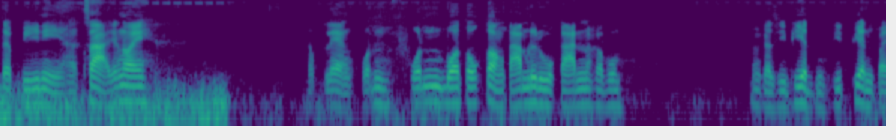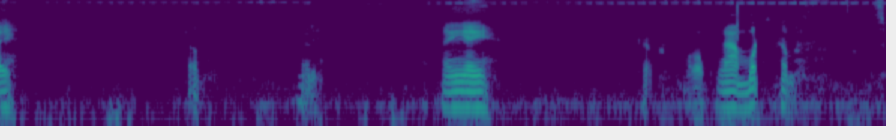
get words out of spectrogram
แต่ปีนี้หักษาจังหน่อย ครับแรงฝนฝนบัวตกต้องตามฤดูกาลนะครับ ผม มันก็สีเพี้ยนพิษเพี้ยนไป ครับนั่ไงไงครับออกงามมดครับ เส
